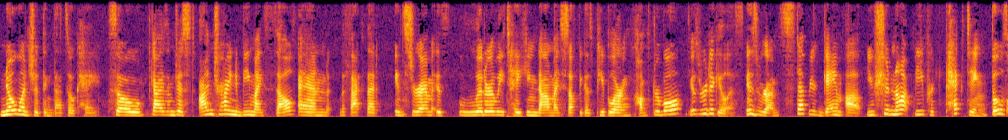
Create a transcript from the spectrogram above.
No one should think that's okay. So guys, I'm just, I'm trying to be myself and the fact that Instagram is literally taking down my stuff because people are uncomfortable is ridiculous. Instagram, step your game up. You should not be protecting those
